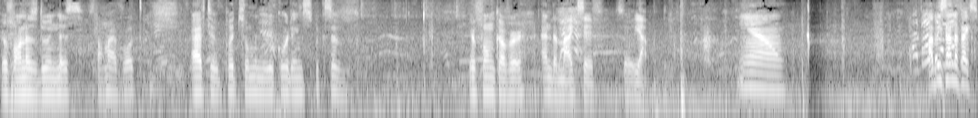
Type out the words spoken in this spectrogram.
Your phone is doing this. It's not my fault. I have to put so many recordings because of your phone cover and the MagSafe. So, yeah. Meow. be sound effects.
